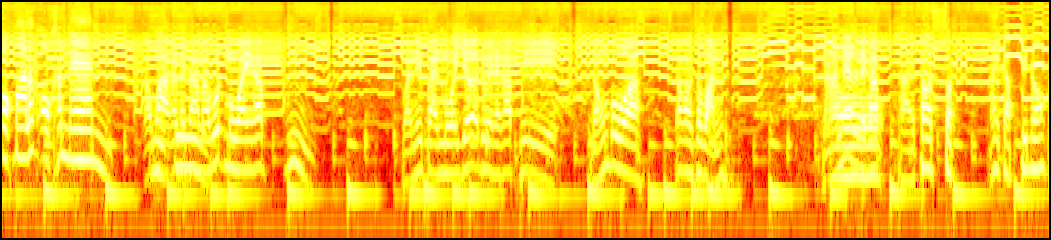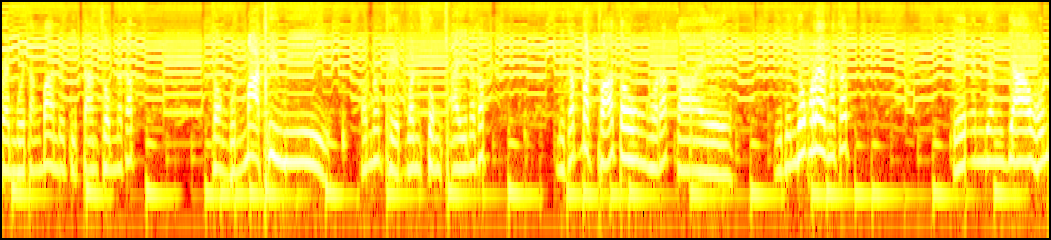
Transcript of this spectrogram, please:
ออกมาแล้วออกคะแนนก็ว่ากันไปตามอาวุธมวยครับอืมวันนี้แฟนมวยเยอะด้วยนะครับที่ หนองบัวนครสวรรค์หนาแน่นเลยครับ ถ่ายทอดสดให้กับพี่น้องแฟนมวยทางบ้านได้ติดตามชมนะครับ ช่องบุญมาทีวีพร้อมทั้งเพจวันทรงชัยนะครับ นี่ครับบัดฝาตรงรักกาย นี่เป็นยกแรกนะครับ เกมยังยาวหน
